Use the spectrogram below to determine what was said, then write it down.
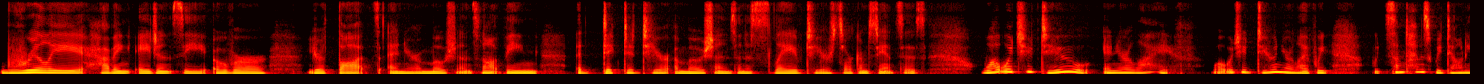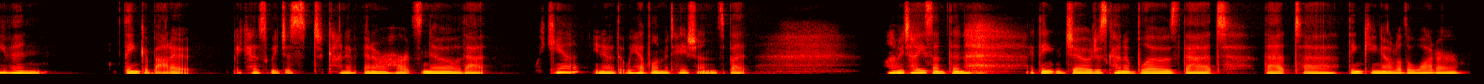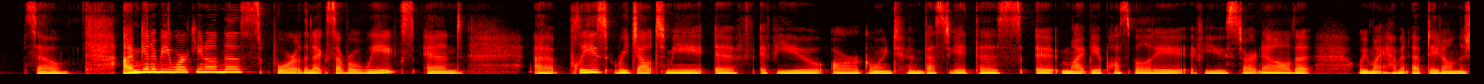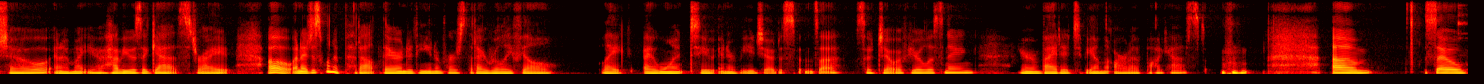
really having agency over your thoughts and your emotions, not being addicted to your emotions and a slave to your circumstances, what would you do in your life? What would you do in your life? We, we sometimes we don't even think about it because we just kind of in our hearts know that we can't, you know, that we have limitations. But let me tell you something. I think Joe just kind of blows that that uh, thinking out of the water. So I'm going to be working on this for the next several weeks, and uh, please reach out to me if if you are going to investigate this. It might be a possibility if you start now that we might have an update on the show, and I might have you as a guest, right? Oh, and I just want to put out there into the universe that I really feel like I want to interview Joe Dispenza. So Joe, if you're listening, you're invited to be on the Art of podcast. um, so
